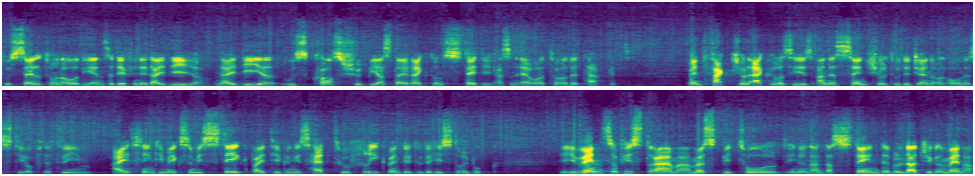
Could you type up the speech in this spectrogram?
to sell to an audience a definite idea, an idea whose course should be as direct and steady as an arrow toward a target. When factual accuracy is unessential to the general honesty of the theme, I think he makes a mistake by tipping his hat too frequently to the history book. The events of his drama must be told in an understandable, logical manner.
